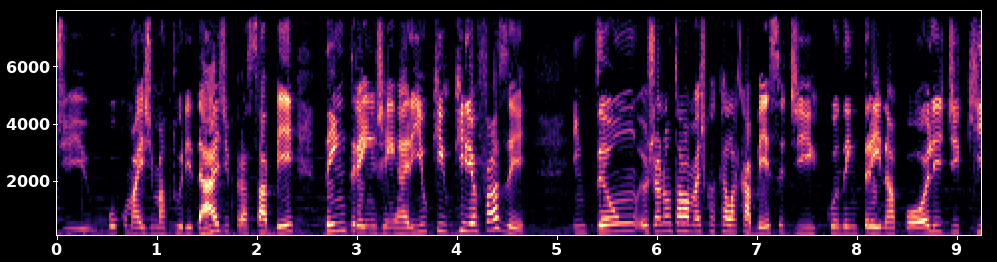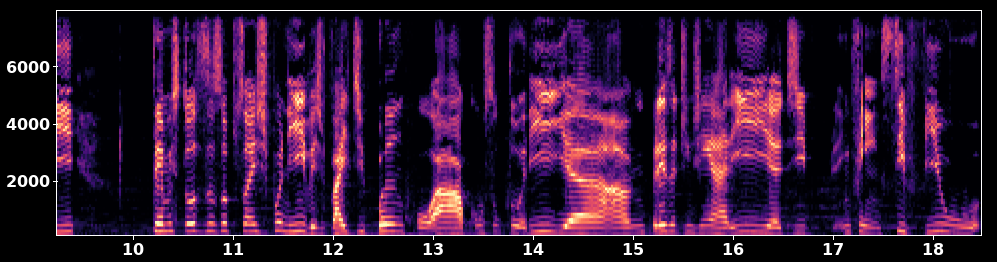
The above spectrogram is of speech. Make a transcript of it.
de um pouco mais de maturidade para saber dentro da engenharia o que eu queria fazer. Então eu já não estava mais com aquela cabeça de quando entrei na Poli de que temos todas as opções disponíveis, vai de banco a consultoria, a empresa de engenharia, de enfim, civil,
